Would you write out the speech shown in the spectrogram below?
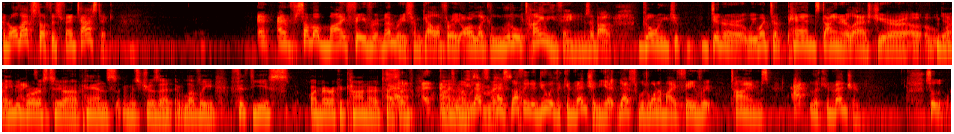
And all that stuff is fantastic and and some of my favorite memories from Gallifrey are like little tiny things about going to dinner. We went to Pann's Diner last year. Uh, Yeah, Amy brought us to uh, Pann's, which was a lovely 50s Americana type of And, and diner. me, was that has nothing to do with the convention. Yet that was one of my favorite times at the convention. So,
